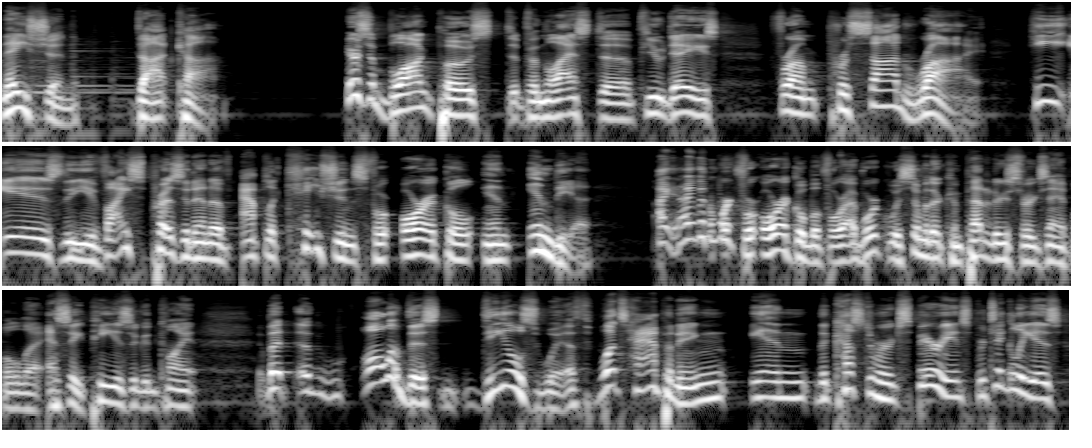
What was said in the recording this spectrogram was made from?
nation.com. Here's a blog post from the last uh, few days from Prasad Rai. He is the vice president of applications for Oracle in India. I, I haven't worked for Oracle before. I've worked with some of their competitors, for example, uh, SAP is a good client. But uh, all of this deals with what's happening in the customer experience, particularly as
